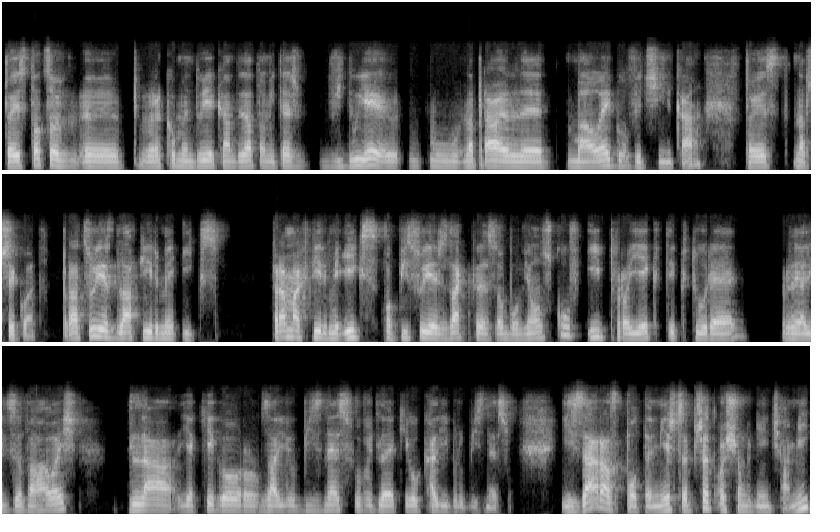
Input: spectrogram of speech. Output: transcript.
to jest to, co e, rekomenduję kandydatom i też widuję u naprawdę małego wycinka, to jest na przykład pracujesz dla firmy X. W ramach firmy X opisujesz zakres obowiązków i projekty, które realizowałeś dla jakiego rodzaju biznesu i dla jakiego kalibru biznesu. I zaraz potem, jeszcze przed osiągnięciami,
